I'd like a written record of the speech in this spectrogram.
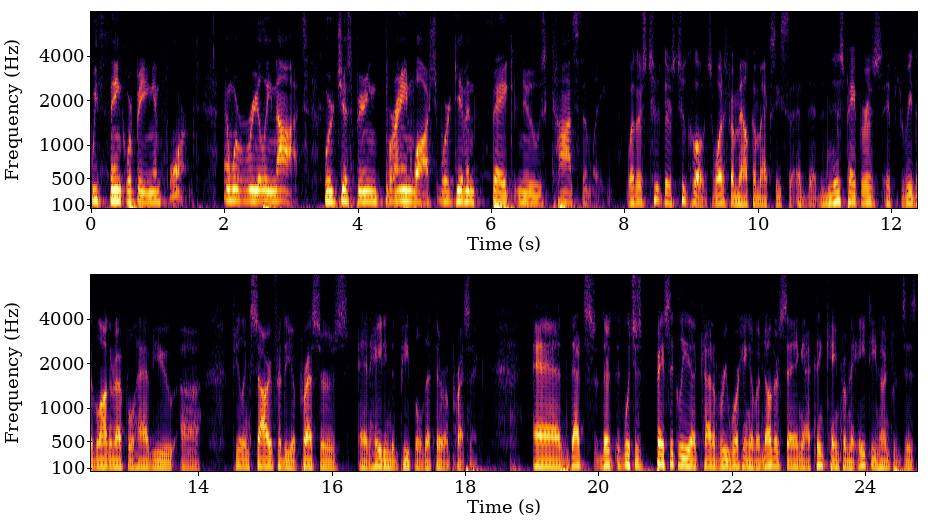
we think we're being informed. And we're really not. We're just being brainwashed. We're given fake news constantly. Well, there's two. There's two quotes. One from Malcolm X. He said, the, "The newspapers, if you read them long enough, will have you uh, feeling sorry for the oppressors and hating the people that they're oppressing." And that's which is basically a kind of reworking of another saying I think came from the 1800s: is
